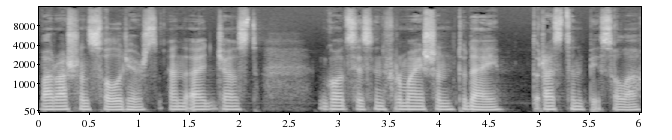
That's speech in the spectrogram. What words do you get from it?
by Russian soldiers. And I just got this information today. Rest in peace, Oleg.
